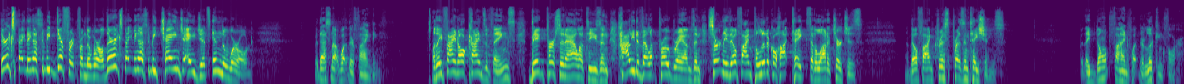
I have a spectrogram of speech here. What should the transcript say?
They're expecting us to be different from the world. They're expecting us to be change agents in the world. But that's not what they're finding. They find all kinds of things big personalities and highly developed programs, and certainly they'll find political hot takes at a lot of churches. They'll find crisp presentations, but they don't find what they're looking for.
